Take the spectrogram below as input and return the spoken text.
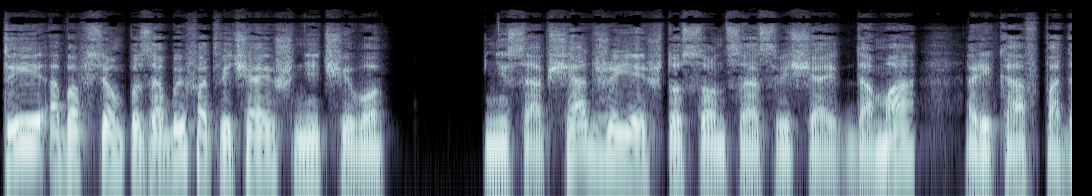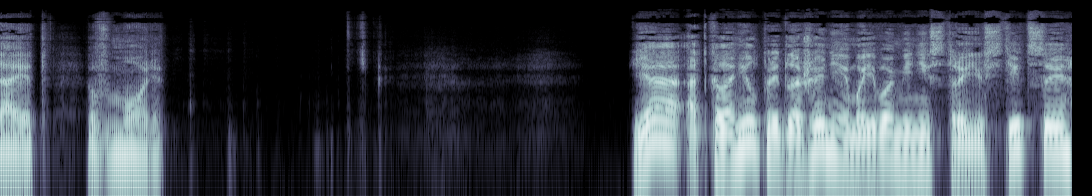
ты, обо всем позабыв, отвечаешь «ничего». Не сообщат же ей, что солнце освещает дома, река впадает в море. Я отклонил предложение моего министра юстиции.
